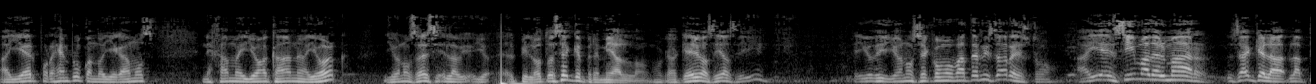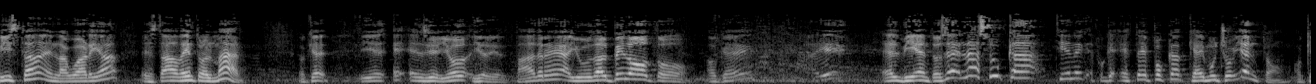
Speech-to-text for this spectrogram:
ayer, por ejemplo, cuando llegamos, Nehama y yo acá a Nueva York, yo no sé si el piloto ese hay que premiarlo, porque aquello hacía así. Y yo yo no sé cómo va a aterrizar esto. Ahí encima del mar. O sea que la, la pista en la guardia está dentro del mar. ¿Ok? Y es, decir, yo, yo dije, padre, ayuda al piloto. ¿Ok? Ahí, el viento. O sea, la azúcar tiene, porque esta época que hay mucho viento. ¿Ok?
